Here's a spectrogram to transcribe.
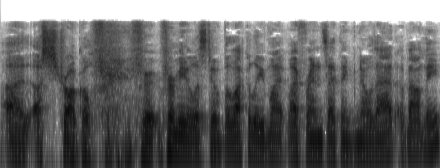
a, a struggle for, for for me to listen to it. But luckily my my friends I think know that about me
